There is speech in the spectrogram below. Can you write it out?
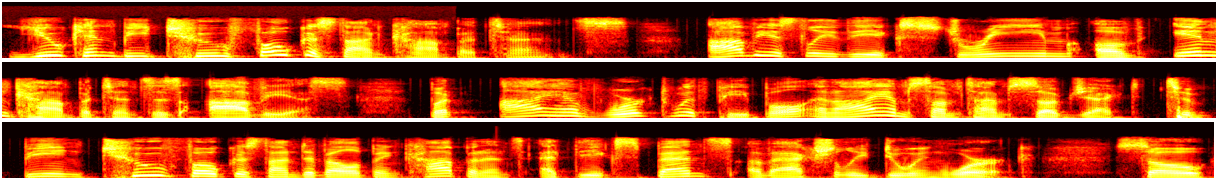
You can be too focused on competence. Obviously, the extreme of incompetence is obvious, but I have worked with people, and I am sometimes subject to being too focused on developing competence at the expense of actually doing work. So,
